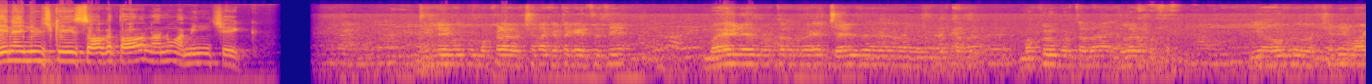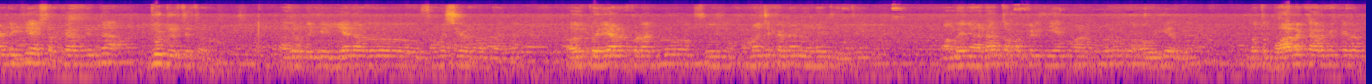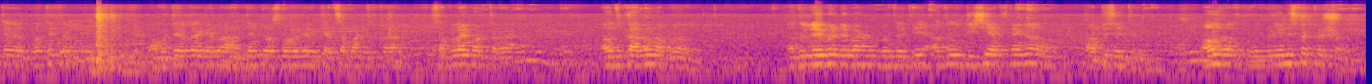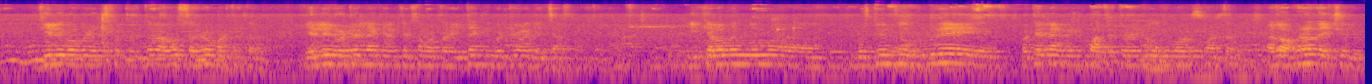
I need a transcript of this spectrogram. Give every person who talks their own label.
Speaker 1: N I ನ್ಯೂಸ್ಗೆ ಸ್ವಾಗತ, ನಾನು ಅಮೀನ್ ಶೇಖ್.
Speaker 2: ಜಿಲ್ಲೆ ಮಕ್ಕಳ ರಕ್ಷಣಾ ಘಟಕ ಇರ್ತೈತಿ. ಮಹಿಳೆಯರು ಬರ್ತಾರೆ ಚೈಲ್ಡ್ ಬರ್ತಾರೆ, ಮಕ್ಕಳು ಬರ್ತಾರೆ, ಎಲ್ಲರೂ ಬರ್ತಾರೆ. ಈ ಅವರು ರಕ್ಷಣೆ ಮಾಡಲಿಕ್ಕೆ ಸರ್ಕಾರದಿಂದ ದುಡ್ಡು ಇರ್ತೈತೆ ಅವರು ಅದ್ರ ಬಗ್ಗೆ ಏನಾದರೂ ಸಮಸ್ಯೆಗಳು ಬಂದಾಗ ಅವ್ರಿಗೆ ಪರಿಹಾರ ಕೊಡೋಕ್ಕೂ ಸು ಸಮಾಜ ಕಲ್ಯಾಣ ನಡೆಯುತ್ತೆ ಆಮೇಲೆ ಅನಾಥ ಮಕ್ಕಳಿಗೆ ಏನು ಮಾಡ್ಬೋದು, ಅವ್ರಿಗೆ ಅದು. ಮತ್ತು ಬಾಲ ಕಾರ್ಮಿಕರಂತೆ ಗೊತ್ತೈತೆ ಹೋಟೆಲ್ದಾಗೆಲ್ಲ ಹದಿನೆಂಟು ವರ್ಷ ಒಳಗೆ ಕೆಲಸ ಮಾಡಿರ್ತಾರೆ, ಸಪ್ಲೈ ಮಾಡ್ತಾರೆ. ಅದು ಕಾನೂನು ಅಪರಾಧ. ಅದು ಲೇಬರ್ ಡಿಪಾರ್ಟ್ಮೆಂಟ್ ಬರ್ತೈತಿ, ಅದು ಡಿ ಸಿ ಎಫ್ನಾಗ ಆಫೀಸ್ ಐತಿ ಅವ್ರು ಒಬ್ಬರು ಇನ್ಸ್ಪೆಕ್ಟರ್ ಇರ್ತಾರೆ. ಜಿಲ್ಲೆಗೆ ಒಬ್ಬರು ಇನ್ಸ್ಪೆಕ್ಟರ್ ಇರ್ತಾರೆ, ಅವರು ಸರ್ವೆ ಮಾಡ್ತಿರ್ತಾರೆ. ಎಲ್ಲಿ ಹೋಟೆಲ್ನಾಗ ಎಲ್ಲಿ ಕೆಲಸ ಮಾಡ್ತಾರೆ, ಇದ್ದಂಗೆ ಬಟ್ಟೆ ಒಳಗೆ ಕೆಲಸ ಮಾಡ್ತಾರೆ. ಈ ಕೆಲವೊಂದು ನಿಮ್ಮ ಮುಸ್ಲಿಮ್ಸ್ ಹುಡುಗರೇ ಹೋಟೆಲ್ನಾಗ ಪಾತ್ರೆ ತೊಳೆದು ಇದು ಮಾಡೋದು ಮಾಡ್ತಾರೆ. ಅದು ಅಪರಾಧ ಆ್ಯಕ್ಚುಲಿ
